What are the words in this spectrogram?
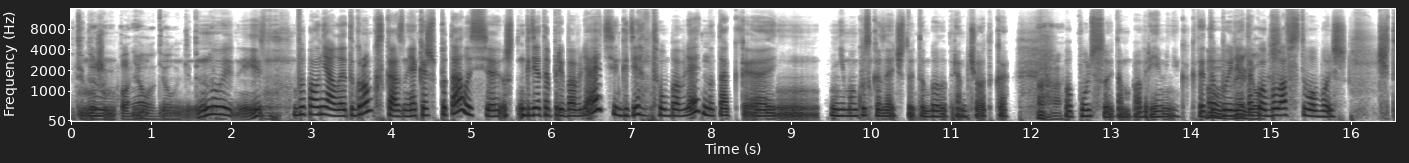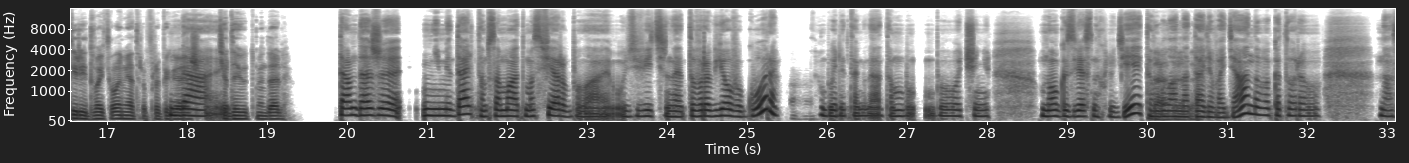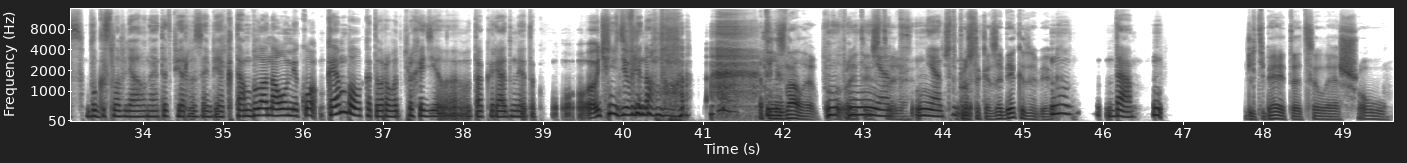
Ты даже выполняла, делала какие-то... Ну, и выполняла, это громко сказано. Я, конечно, пыталась э, где-то прибавлять, где-то убавлять, но так э, не могу сказать, что это было прям четко Ага. по пульсу и там по времени. Как-то это Ну, были бегала. такое баловство больше. 4,2 километра пробегаешь, Да. тебе дают медаль. Там даже не медаль, там сама атмосфера была удивительная. Это Воробьевы горы были тогда. Там было очень много известных людей. Там Да, была да, да. Наталья Водянова, которая нас благословляла на этот первый забег. Там была Наоми Кэмпбелл, которая вот проходила вот так рядом. Я так очень удивлена была. А ты не Нет. знала про эту нет, историю? нет. Это просто такая забег и забег. Ну, да. Для тебя это целое шоу.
